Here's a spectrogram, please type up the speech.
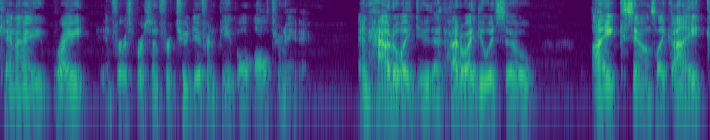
can I write in first person for two different people alternating? And how do I do that? How do I do it so Ike sounds like Ike,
